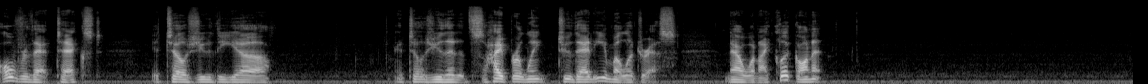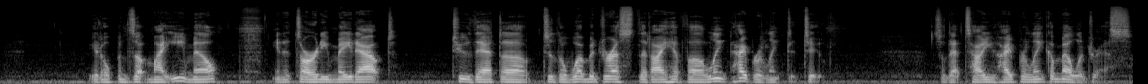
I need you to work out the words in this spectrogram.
over that text, it tells you the uh, it tells you that it's hyperlinked to that email address. Now when I click on it, it opens up my email and it's already made out to that uh, to the web address that I have uh, linked hyperlinked it to. So that's how you hyperlink a mail address.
